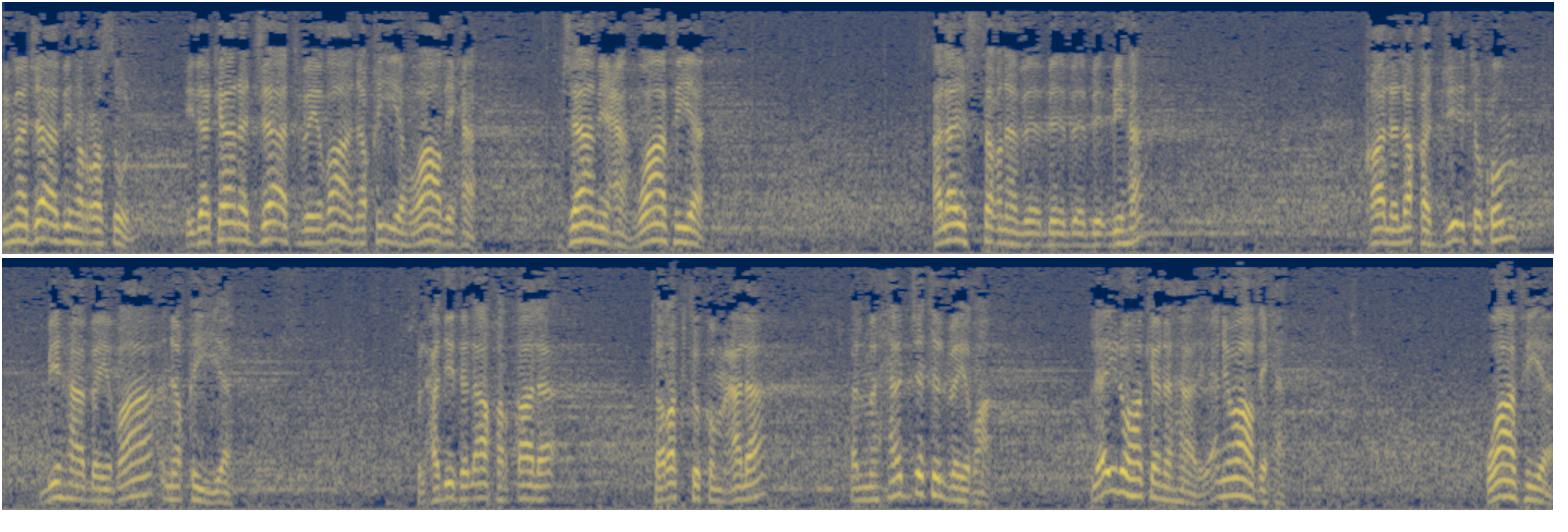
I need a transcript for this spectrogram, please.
بما جاء به الرسول. إذا كانت جاءت بيضاء نقية واضحة جامعة وافية ألا يستغنى بها؟ قال لقد جئتكم بها بيضاء نقية. في الحديث الآخر قال تركتكم على المحجة البيضاء. ليلها كنهار يعني واضحة. وافية.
